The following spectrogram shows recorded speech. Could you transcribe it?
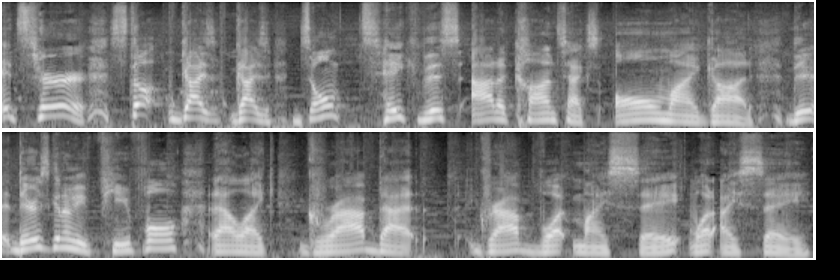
It's her. Stop. Guys, guys, don't take this out of context. Oh my god. There, there's gonna be people that like grab that, grab what my say, what I say,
